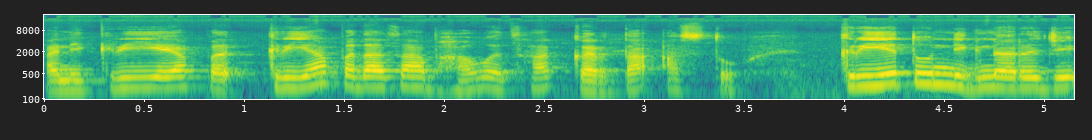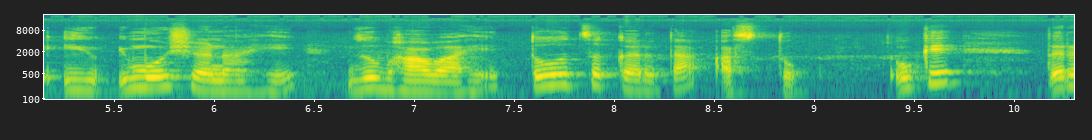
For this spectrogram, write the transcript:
आणि क्रियाप क्रियापदाचा भावच हा कर्ता असतो. क्रियेतून निघणारं जे इ इमोशन आहे जो भाव आहे तोच कर्ता असतो. ओके तर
